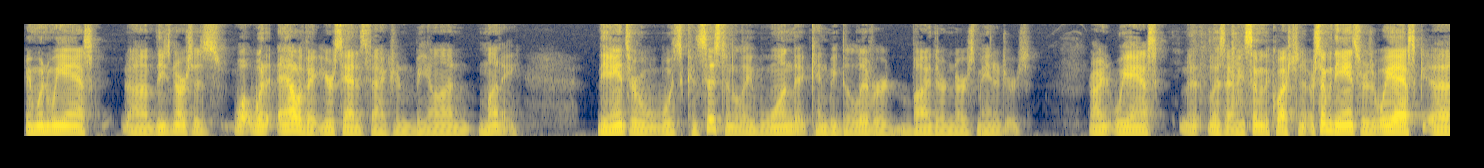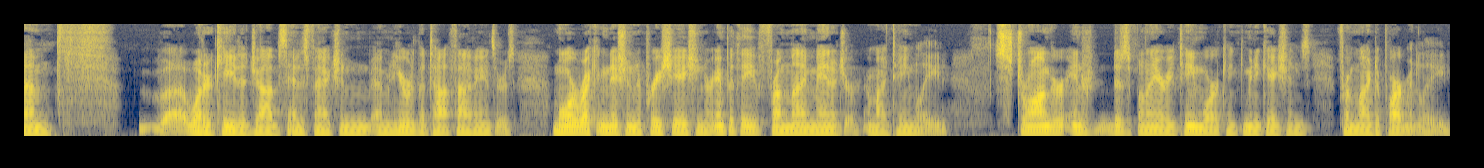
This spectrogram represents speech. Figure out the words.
And when we ask uh, these nurses, what would elevate your satisfaction beyond money? The answer was consistently one that can be delivered by their nurse managers. Right? We ask, listen, I mean, some of the questions or some of the answers we ask, um, uh, what are key to job satisfaction? I mean, here are the top five answers more recognition, appreciation, or empathy from my manager or my team lead, stronger interdisciplinary teamwork and communications from my department lead,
